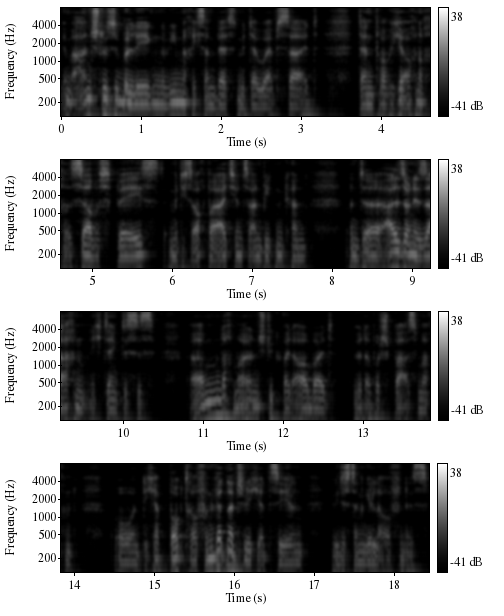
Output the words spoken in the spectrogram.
im Anschluss überlegen, wie mache ich es am besten mit der Website. Dann brauche ich ja auch noch Server Space, damit ich es auch bei iTunes anbieten kann. Und äh, all so eine Sachen. Ich denke, das ist ähm, nochmal ein Stück weit Arbeit, wird aber Spaß machen. Und ich habe Bock drauf und werde natürlich erzählen, wie das dann gelaufen ist.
